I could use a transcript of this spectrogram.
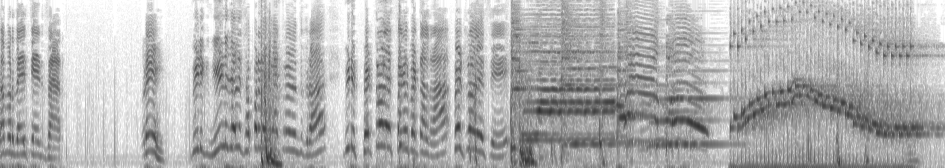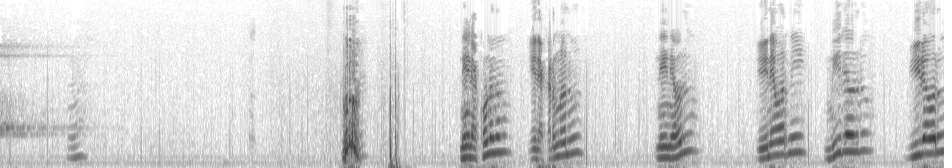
తమరు దయచేయండి సార్. వీడికి నీళ్ళు చల్లి సపరేట్ చేస్తున్నాను ఎందుకురా? వీడి పెట్రోల్ వేసి తగలు పెట్టాలరా? పెట్రోల్ వేసి. నేను ఎక్కడున్నాను? నేను ఎక్కడున్నాను? నేనెవరు? నేనెవరిని? మీరెవరు? మీరెవరు?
